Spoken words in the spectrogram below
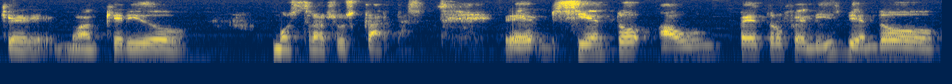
que no han querido mostrar sus cartas. Eh, siento a un Petro feliz viendo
